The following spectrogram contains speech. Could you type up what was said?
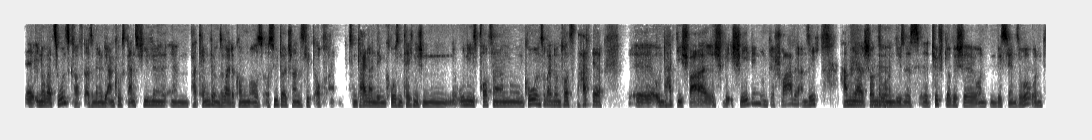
äh, Innovationskraft. Also wenn du dir anguckst, ganz viele ähm, Patente und so weiter kommen aus, aus Süddeutschland. Das liegt auch zum Teil an den großen technischen Unis, Pforzheim und Co. und so weiter. Und trotzdem hat der äh, und hat die Schwa Schwe Schwäbin und der Schwabe an sich haben ja schon so dieses äh, Tüftlerische und ein bisschen so. Und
